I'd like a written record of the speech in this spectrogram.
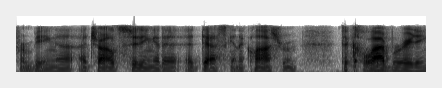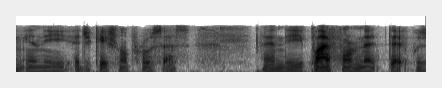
from being a, a child sitting at a, a, desk in a classroom, to collaborating in the educational process. And the platform that, that was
